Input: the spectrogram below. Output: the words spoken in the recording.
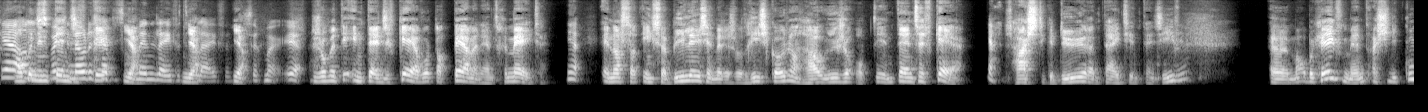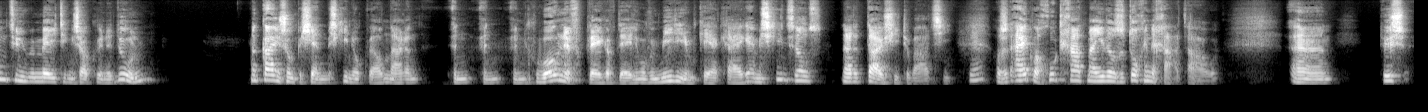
een alles wat je intensive nodig care- hebt om ja. in leven te blijven. Ja. Zeg maar. ja. Dus op het intensive care wordt dat permanent gemeten. Ja. En als dat instabiel is en er is wat risico, dan hou je ze op de intensive care. Ja. Dat is hartstikke duur en tijdsintensief. Maar op een gegeven moment, als je die continue meting zou kunnen doen, dan kan je zo'n patiënt misschien ook wel naar een, een, een, een gewone verpleegafdeling of een medium care krijgen. En misschien zelfs naar de thuissituatie. Ja. Als het eigenlijk wel goed gaat, maar je wil ze toch in de gaten houden. Ehm, dus,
